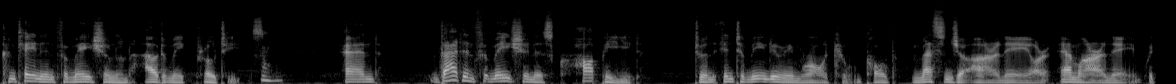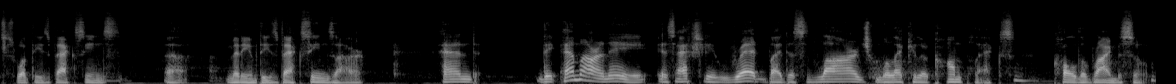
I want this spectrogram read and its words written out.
contain information on how to make proteins, mm-hmm. and that information is copied to an intermediary molecule called messenger RNA or mRNA, which is what these vaccines, mm-hmm. uh, many of these vaccines are, and the mRNA is actually read by this large molecular complex mm-hmm. called the ribosome.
